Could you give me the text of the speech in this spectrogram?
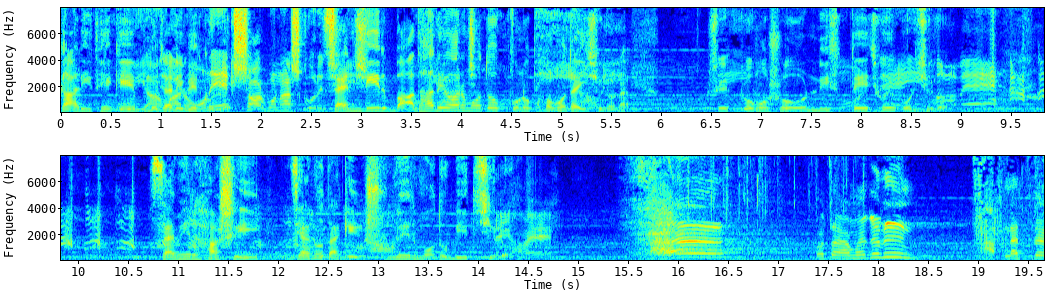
গাড়ি থেকে আমার বের অনেক সর্বনাশ করেছিস স্যান্ডির বাধা দেওয়ার মতো কোনো ক্ষমতাই ছিল না। সে ক্রমশ নিস্তেজ হয়ে পড়ছিল। স্যামের হাসি যেন তাকে শুলের মতো বিঁধছিল। ওটা আমাকে দিন। আপনার তো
